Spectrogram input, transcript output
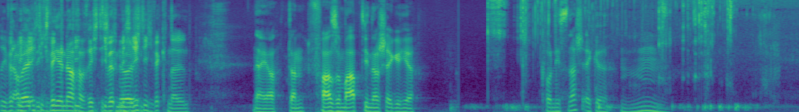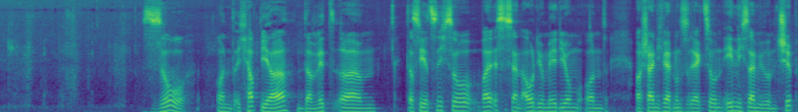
die wird Da mich richtig weg, die, richtig die wird mich richtig wegknallen. Naja, dann fahr so mal ab die Naschecke hier. Connys Naschecke. Mm. So, und ich habe ja damit, ähm, dass sie jetzt nicht so, weil es ist ja ein Audiomedium und wahrscheinlich werden unsere Reaktionen ähnlich sein wie beim Chip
